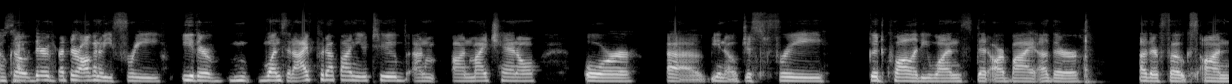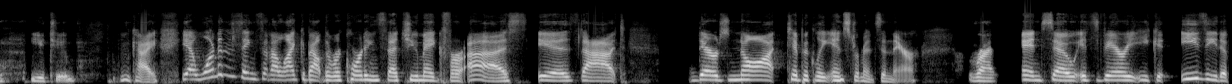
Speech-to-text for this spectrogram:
okay so they're but they're all going to be free either ones that i've put up on youtube on on my channel or uh you know just free good quality ones that are by other other folks on YouTube. Okay. Yeah, one of the things that I like about the recordings that you make for us is that there's not typically instruments in there. Right. And so it's very e- easy to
